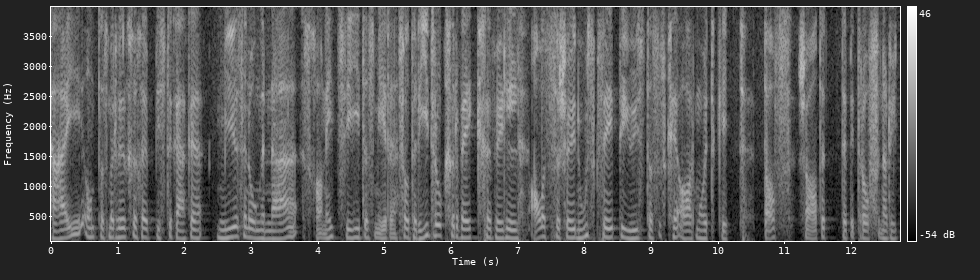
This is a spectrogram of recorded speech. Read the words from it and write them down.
haben und dass wir wirklich etwas dagegen müssen unternehmen. Es kann nicht sein, dass wir so den Eindruck erwecken, weil alles so schön aussieht bei uns, dass es keine Armut gibt. Das schadet den betroffenen Leuten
